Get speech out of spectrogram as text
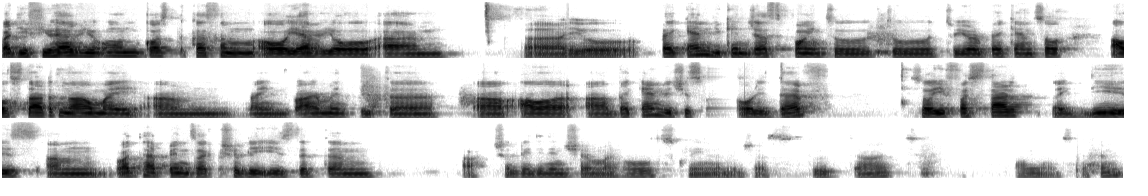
But if you have your own cost, custom or you have your um, uh, your backend, you can just point to to to your backend. So I'll start now my um, my environment with uh, uh, our uh, backend, which is already dev. So if I start like this, um, what happens actually is that um, actually didn't share my whole screen. Let me just do that. Hold on a second.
